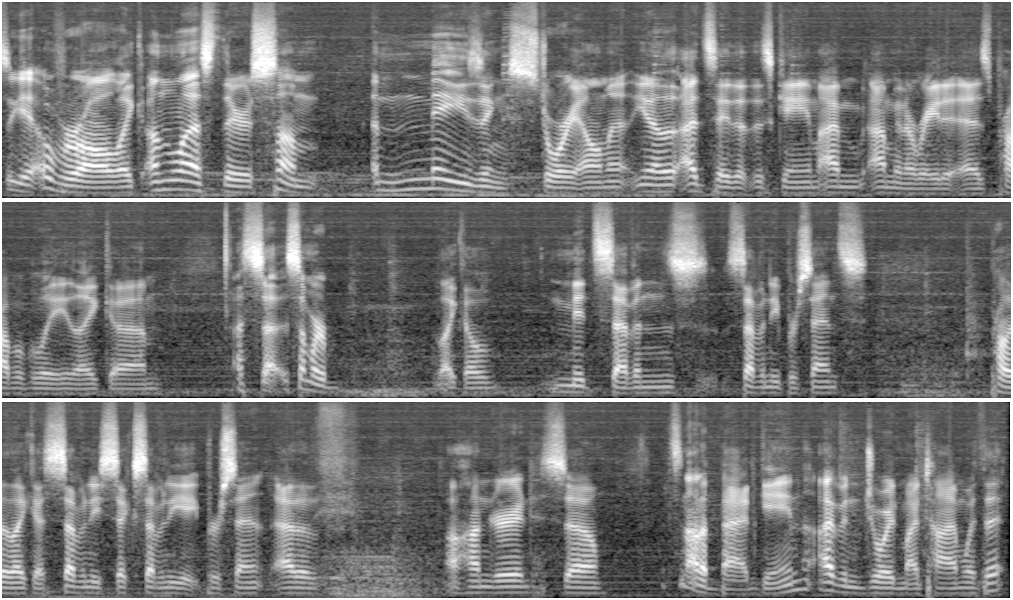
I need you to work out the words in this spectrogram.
So yeah, overall, like unless there's some amazing story element, you know, I'd say that this game, I'm I'm gonna rate it as probably like um, a somewhere like a mid sevens, seventy percent, probably like a 76, 78 percent out of hundred. So it's not a bad game. I've enjoyed my time with it,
